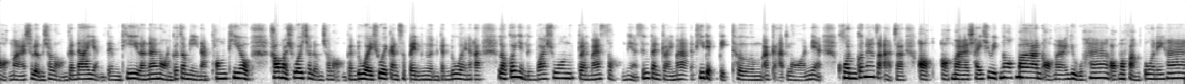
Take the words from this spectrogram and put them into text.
ออกมาเฉลิมฉลองกันได้อย่างเต็มที่และแน่นอนก็จะมีนักท่องเที่ยวเข้ามาช่วยเฉลิมฉลองกันด้วย ช่วยกันสเปนเงินกันด้วยนะคะแล้วก็อย่าลืมว่าช่วงไตรมาสสองเนี่ยซึ่งเป็นไตรมาสที่เด็กปิดเทอมอากาศร้อนเนี่ยคนก็น่าจะอาจจะออกออกมาใช้ชีวิตนอกบ้านออกมาอยู่ห้างออกมาฝังตัวในห้าง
